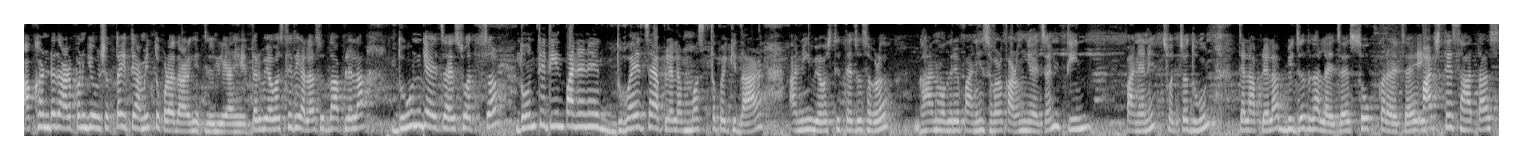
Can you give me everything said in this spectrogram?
अखंड डाळ पण घेऊ शकता. इथे आम्ही तुकडा डाळ घेतलेली आहे. तर व्यवस्थित यालासुद्धा आपल्याला धुवून घ्यायचं आहे स्वच्छ. दोन ते तीन पाण्याने धुवायचं आहे आपल्याला मस्तपैकी डाळ. आणि व्यवस्थित त्याचं सगळं घाण वगैरे पाणी सगळं काढून घ्यायचं आहे आणि तीन पाण्याने स्वच्छ धुवून त्याला आपल्याला भिजत घालायचं आहे. सोक करायचं आहे. पाच ते सहा तास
